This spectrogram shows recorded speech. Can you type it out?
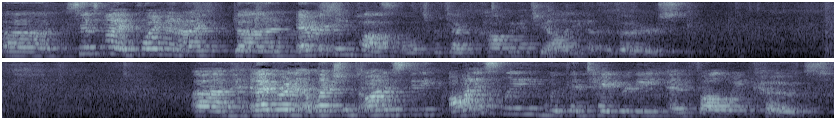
Um, Since my appointment, I've done everything possible to protect the confidentiality of the voters. Um, And I've run elections honestly, honestly, with integrity and following codes.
